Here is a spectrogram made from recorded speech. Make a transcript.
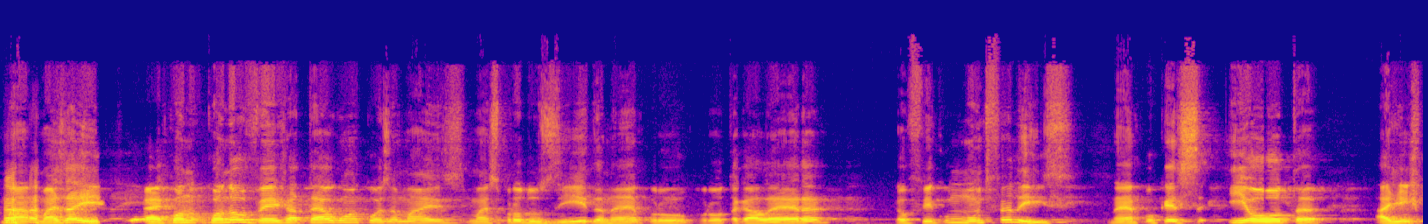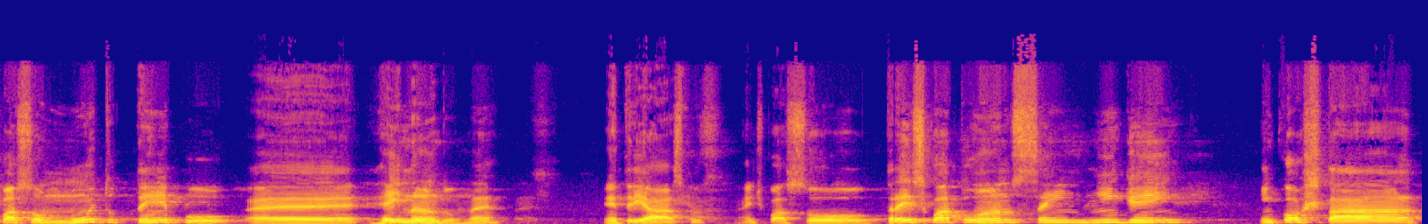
Mas, mas, aí, é, quando, quando eu vejo até alguma coisa mais, mais produzida, né, por, por outra galera, eu fico muito feliz, né? Porque, e outra, a gente passou muito tempo é, reinando, né? Entre aspas. A gente passou três, quatro anos sem ninguém encostar,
